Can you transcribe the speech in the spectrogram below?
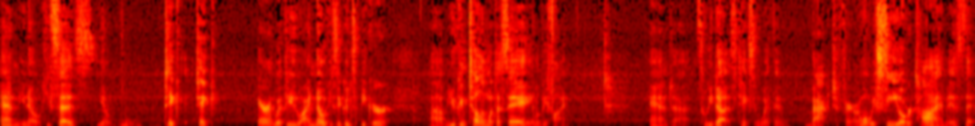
And you know, he says, you know, take take Aaron with you. I know he's a good speaker. Um, you can tell him what to say; it'll be fine." And uh, so he does. Takes him with him back to Pharaoh. And what we see over time is that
